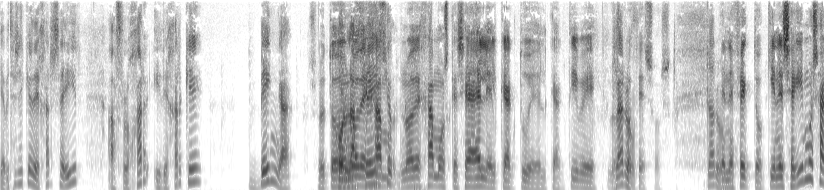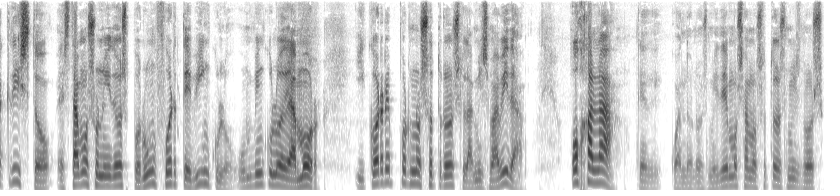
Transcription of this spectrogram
Y a veces hay que dejarse ir, aflojar y dejar que venga. Sobre todo no, dejamos, no dejamos que sea él el que actúe, el que active los procesos. Claro. En efecto, quienes seguimos a Cristo estamos unidos por un fuerte vínculo, un vínculo de amor, y corre por nosotros la misma vida. Ojalá que cuando nos miremos a nosotros mismos,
